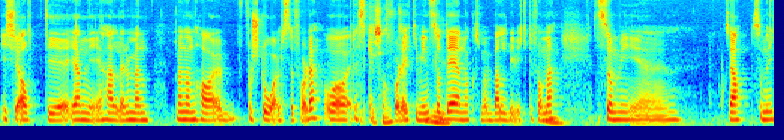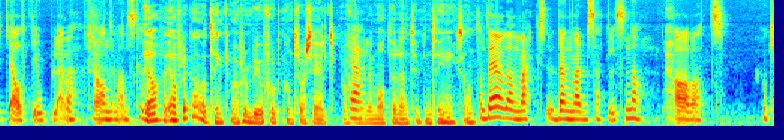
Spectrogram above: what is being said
ikke alltid er enig i heller, men, men han har forståelse for det, og respekt for det, ikke minst. Og det er noe som er veldig viktig for meg, som jeg eh, ja, som jeg ikke alltid opplever fra andre mennesker. Ja, ja, for det kan jeg tenke meg, for det blir jo fort kontroversielt på Ja. forskjellige måter. den typen ting, ikke sant? Og det er jo den, verd, den verdsettelsen da, av at ok,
